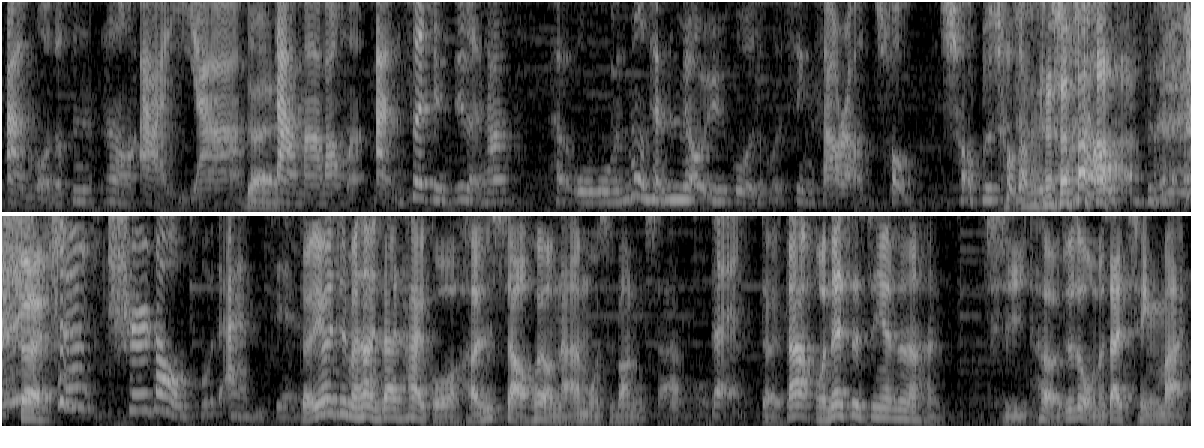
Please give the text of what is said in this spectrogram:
按摩都是那种阿姨啊、对大妈帮我们按，所以其实基本上。我我们目前是没有遇过什么性骚扰、臭臭不是臭豆腐吃豆腐的对吃吃豆腐的案件。对，因为基本上你在泰国很少会有男按摩师帮女生按摩。对，对，但我那次经验真的很奇特，就是我们在清迈，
